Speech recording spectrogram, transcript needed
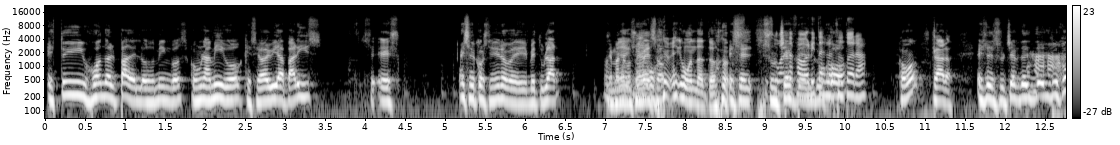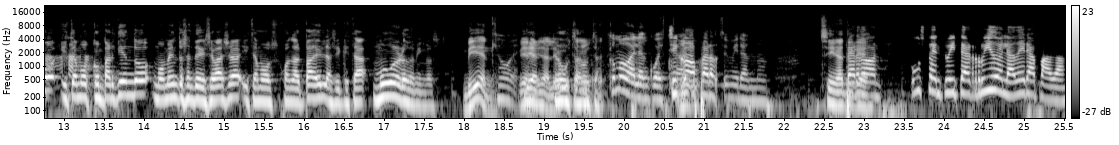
estoy jugando al pádel los domingos con un amigo que se va a vivir a París. Se- Es, es el cocinero de Betular. Le mandamos un beso. qué- buen dato. Es el Su banda del favorita es la tutora. ¿Cómo? Claro, es el subchef del, del Dujó y estamos compartiendo momentos antes de que se vaya y estamos jugando al pádel, así que está muy bueno los domingos. Bien. Qué bueno. Bien, Bien, mirá, le me gusta, gustan- me gusta. ¿Cómo va la encuesta? Chicos, perdón. Estoy mirando. Sí, Nati, ¿qué? Perdón, puse en Twitter ruido heladera apaga.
